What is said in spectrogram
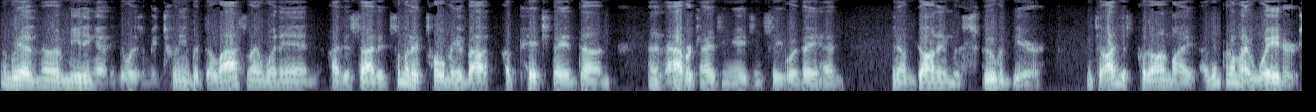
and we had another meeting, I think it was in between, but the last time I went in, I decided, someone had told me about a pitch they had done an advertising agency where they had, you know, gone in with scuba gear. And so I just put on my, I didn't put on my waders,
